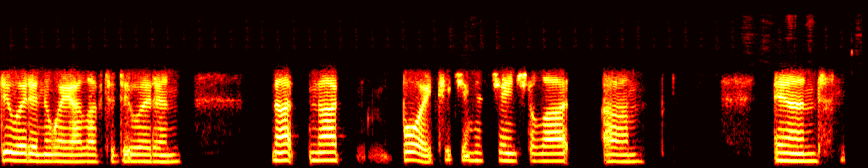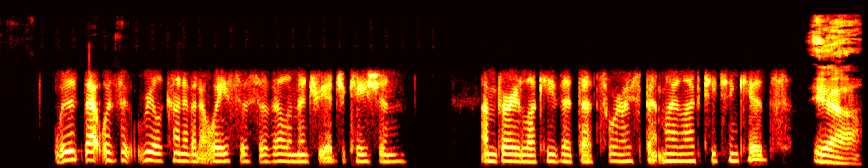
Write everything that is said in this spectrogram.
do it in the way I love to do it. And not, not, boy, teaching has changed a lot. Um, and that was a real kind of an oasis of elementary education. I'm very lucky that that's where I spent my life teaching kids. yeah.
